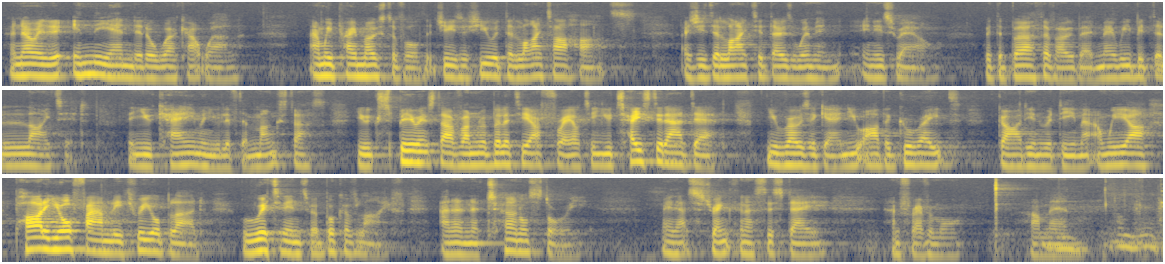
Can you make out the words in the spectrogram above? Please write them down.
and knowing that in the end it'll work out well. And we pray most of all that Jesus, you would delight our hearts as you delighted those women in Israel with the birth of Obed. May we be delighted that you came and you lived amongst us. You experienced our vulnerability, our frailty. You tasted our death. You rose again. You are the great guardian redeemer. And we are part of your family through your blood, written into a book of life and an eternal story. May that strengthen us this day and forevermore. Amen. Amen.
